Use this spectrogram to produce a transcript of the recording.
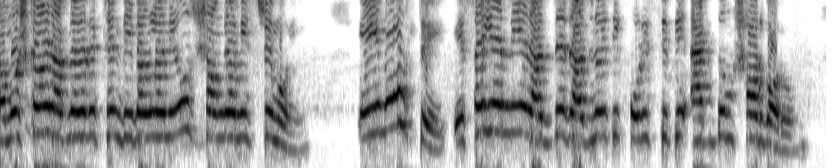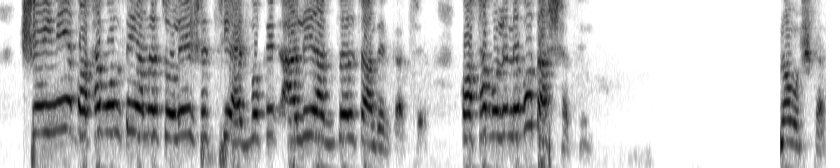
নমস্কার, আপনারা দেখছেন ডি বাংলা নিউজ, সঙ্গে আমি শ্রীময়ী। এই মুহূর্তে এসআইআর নিয়ে রাজ্যের রাজনৈতিক পরিস্থিতি একদম সরগরম। সেই নিয়ে কথা বলতেই আমরা চলে এসেছি অ্যাডভোকেট আলী আফজাল চাঁদের কাছে। কথা বলে নেব তার সাথে। নমস্কার।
